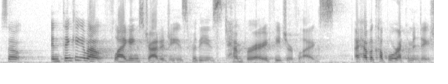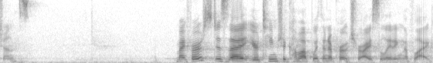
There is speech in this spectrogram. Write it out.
So in thinking about flagging strategies for these temporary feature flags, I have a couple recommendations. My first is that your team should come up with an approach for isolating the flag.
